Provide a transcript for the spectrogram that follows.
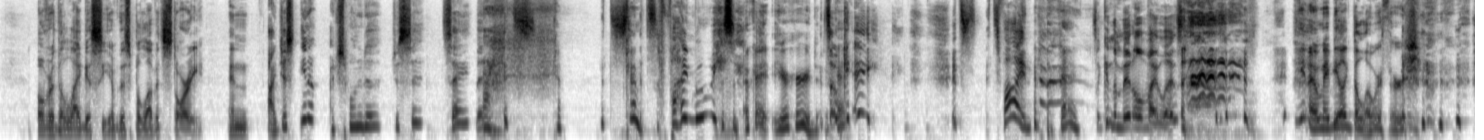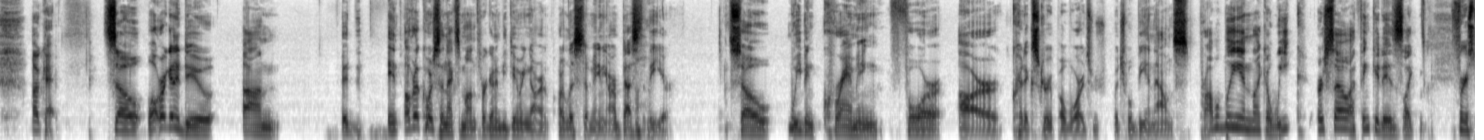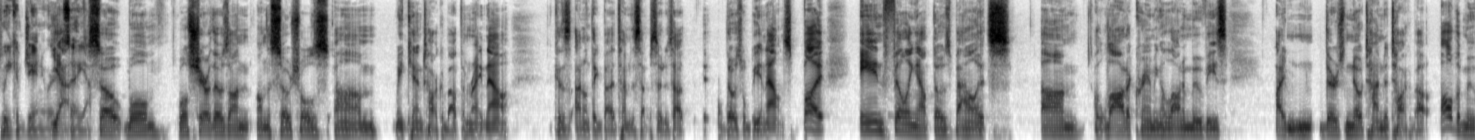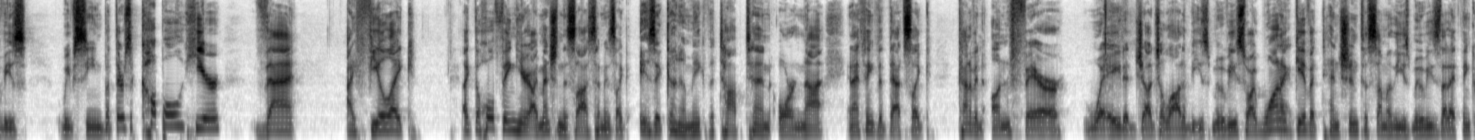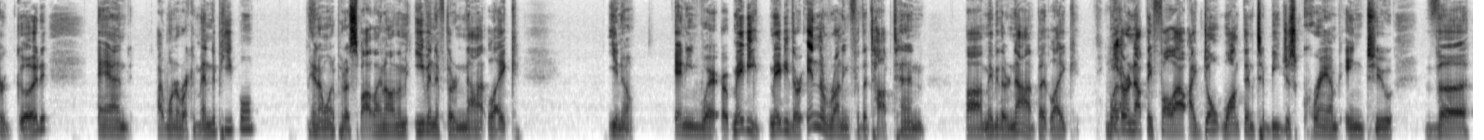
over the legacy of this beloved story, and I just you know I just wanted to just say, say that ah. it's it's it's a fine movie. Okay, you're heard. It's okay. It's it's fine. Okay, It's like in the middle of my list. you know, maybe like the lower third. okay. So what we're gonna do, um, it, in over the course of the next month, we're gonna be doing our our listomania, our best of the year. So we've been cramming for our critics group awards, which, which will be announced probably in like a week or so. I think it is like First week of January. yeah. So yeah. So we'll we'll share those on on the socials. Um, we can't talk about them right now because I don't think by the time this episode is out, it, those will be announced. But in filling out those ballots, um, a lot of cramming, a lot of movies. I'm there's no time to talk about all the movies we've seen, but there's a couple here that I feel like like the whole thing here i mentioned this last time is like is it gonna make the top 10 or not? And i think that that's like kind of an unfair way to judge a lot of these movies. So i want to give attention to some of these movies that i think are good and i want to recommend to people and i want to put a spotlight on them even if they're not like you know anywhere or maybe maybe they're in the running for the top 10 uh maybe they're not but like whether Yeah. or not they fall out i don't want them to be just crammed into the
